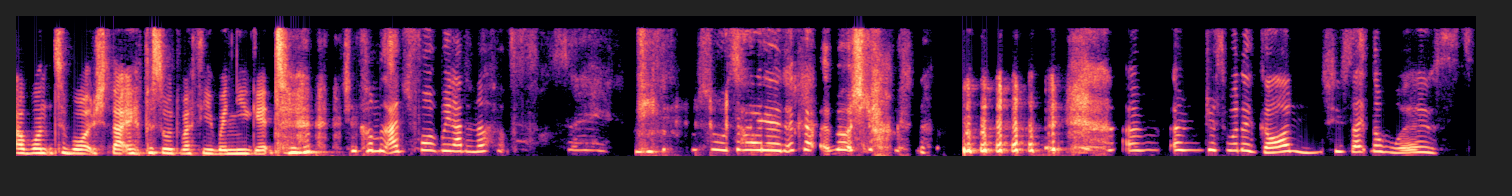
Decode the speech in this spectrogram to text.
I want to watch that episode with you when you get to. She comes. I just thought we'd had enough. Sake. I'm so tired. I can't. I'm not strong. I'm. I'm just want her gone. She's like the worst.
